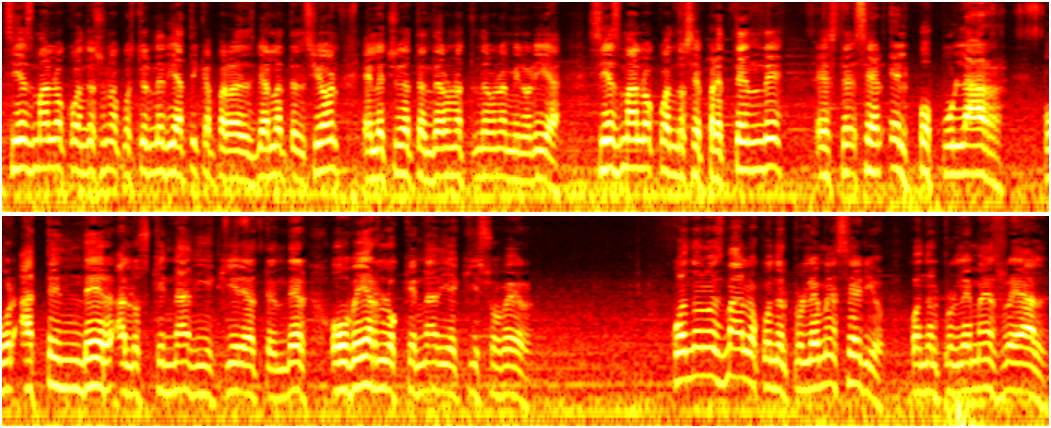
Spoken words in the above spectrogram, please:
Sí es malo cuando es una cuestión mediática para desviar la atención, el hecho de atender o no atender a una minoría. Sí es malo cuando se pretende este, ser el popular por atender a los que nadie quiere atender o ver lo que nadie quiso ver. Cuando no es malo, cuando el problema es serio, cuando el problema es real,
